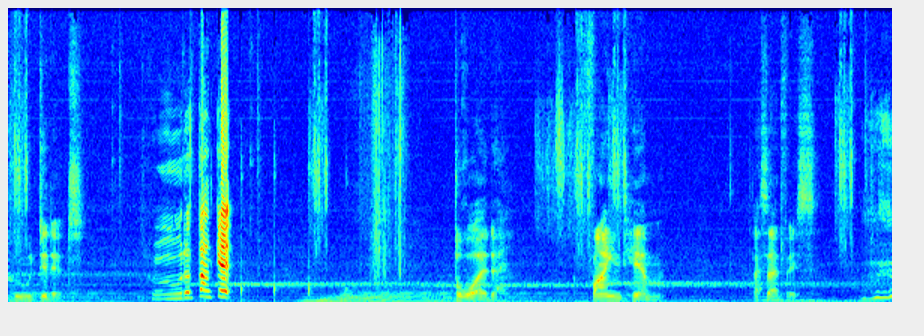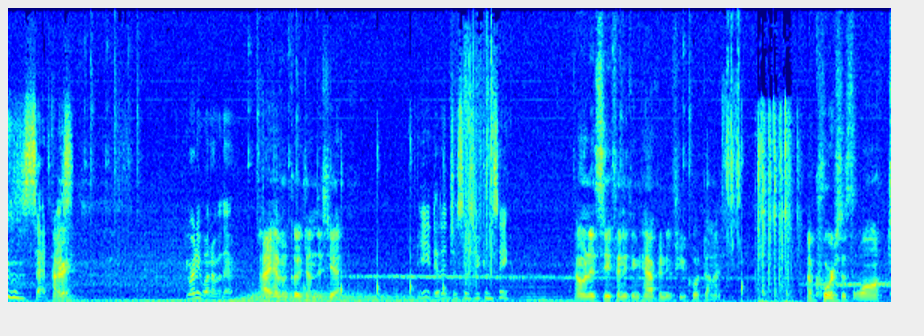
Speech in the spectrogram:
Who did it? Who'd have thunk it? Blood. Find him. A sad face. Sad face. Alright. You already went over there. I haven't clicked on this yet. Yeah, you did it just as you can see. I wanted to see if anything happened if you clicked on it. Of course it's locked.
